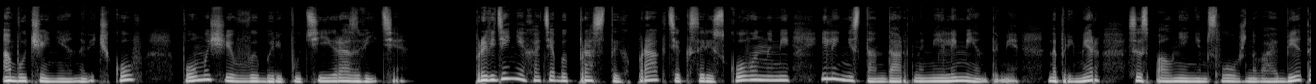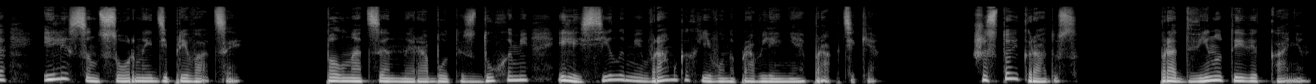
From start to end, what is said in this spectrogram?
обучение новичков, помощи в выборе пути и развития, Проведение хотя бы простых практик с рискованными или нестандартными элементами, например, с исполнением сложного обета или сенсорной депривацией. Полноценной работы с духами или силами в рамках его направления практики. Шестой градус. Продвинутый веканин.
